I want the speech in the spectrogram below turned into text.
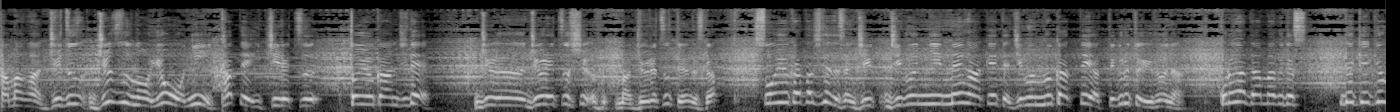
弾が数珠のように縦一列という感じで、重列し、まあ、重列って言うんですか？そういう形でですね、自分に目がけて自分向かってやってくるという風な、これが弾幕です。で、結局、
